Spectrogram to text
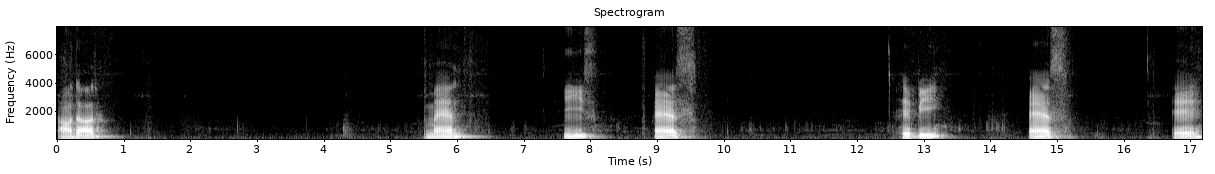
other man is as happy as a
